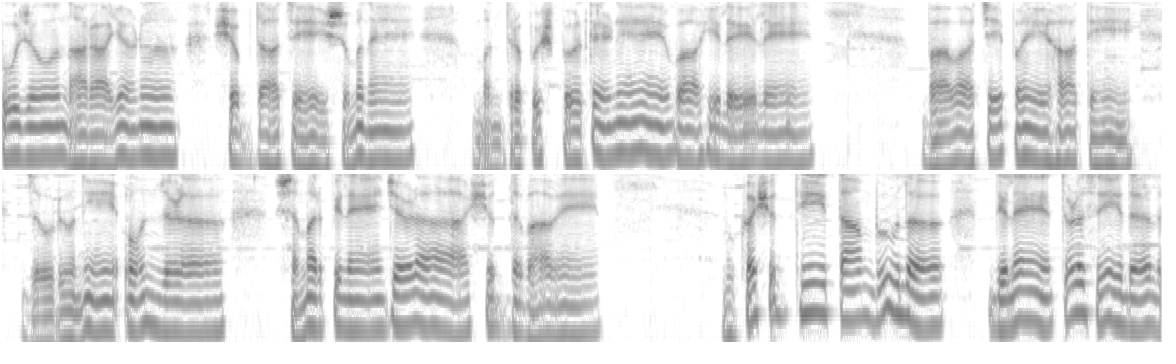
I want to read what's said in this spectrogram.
पूजो नारायण शब्दाचे सुमने मंत्रपुष्प तेणे वाहिलेले. भावाचे पै हाते जोडून ओंजळ समर्पिले जळा शुद्ध भावे. मुखशुद्धी तांबूल दिले तुळसी दल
